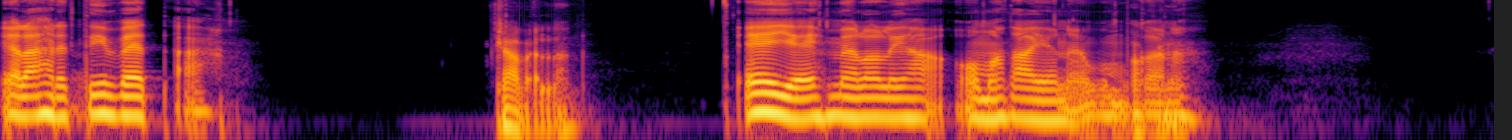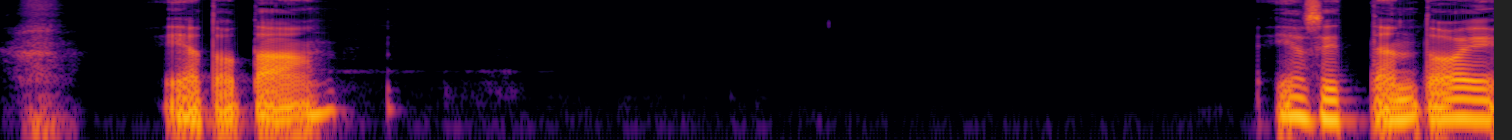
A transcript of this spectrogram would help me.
ja lähdettiin vetää. Kävellään. Ei, ei. Meillä oli ihan omat ajoneuvo mukana. Okei. Ja tota... Ja sitten toi...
